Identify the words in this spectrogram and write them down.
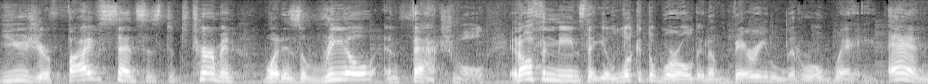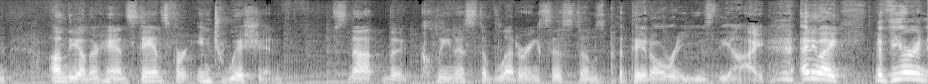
You use your five senses to determine what is real and factual. It often means that you look at the world in a very literal way. N, on the other hand, stands for intuition. It's not the cleanest of lettering systems, but they'd already used the I. Anyway, if you're an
